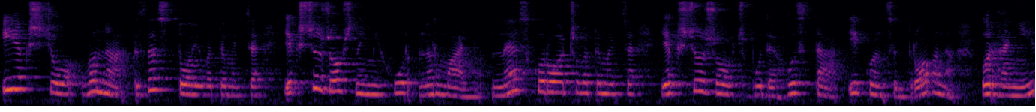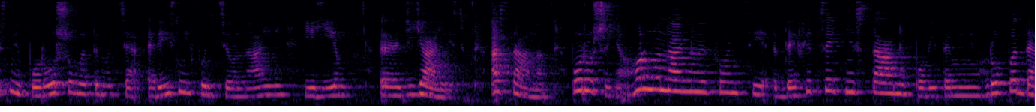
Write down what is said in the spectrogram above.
І якщо вона застоюватиметься, якщо жовчний міхур нормально не скорочуватиметься, якщо жовч буде густа і концентрована, в організмі порушуватимуться різні функціональні її е, діяльність, а саме порушення гормональної функції, дефіцитні стани по вітамінів групи Д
